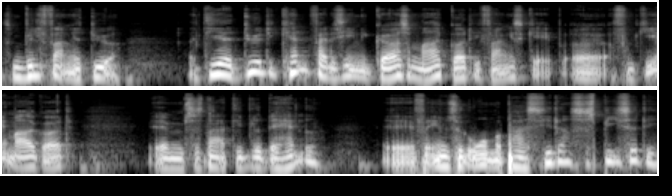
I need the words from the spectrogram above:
som vildfangede dyr. Og de her dyr, de kan faktisk egentlig gøre sig meget godt i fangeskab, og, og fungerer meget godt, øhm, så snart de er blevet behandlet øh, for eventuelt orm og parasitter, så spiser de,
